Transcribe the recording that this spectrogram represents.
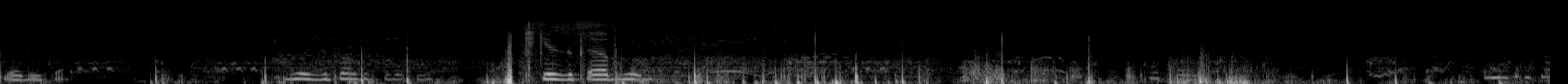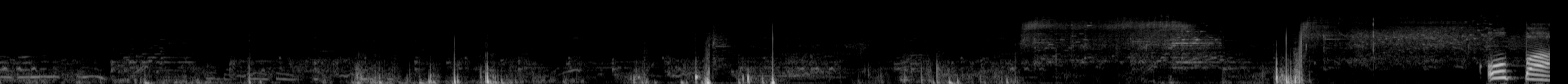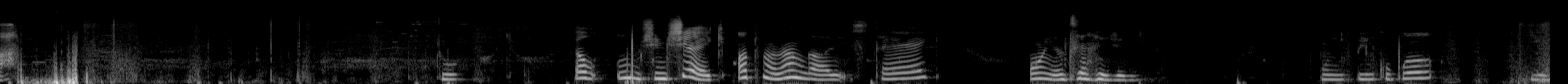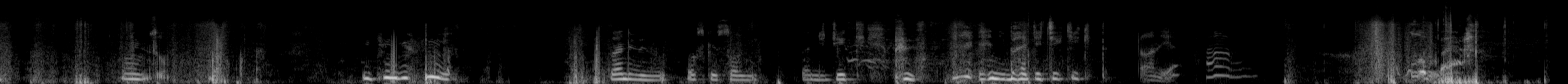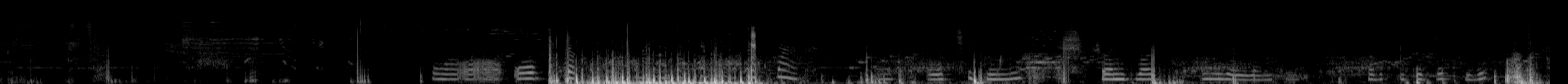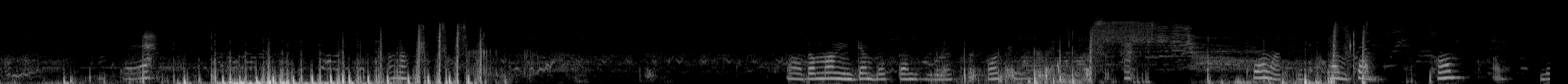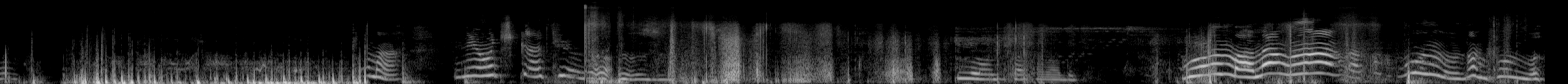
Hoppa. Ya oğlum şimşek atma lan gari istek. 10 yıl tanıyacak. 12 bin kupa. Yıl. Oyun sonu. Üçüncüsü. Ben de bilmiyorum. Rastgele sallayayım. Bence Jack. en iyi bence Jack'e gitti. Yani ya. Oğlum be. Çekilmiş. Şu an itibariyle göreceğim. Çabuk bitirecek gibi. Eh. Adamlar neden bottan vuruyor? Tom attı. Tom Tom. Tom. Ama ne o çıkartıyorsunuz? Niye onu çıkartamadım? Vurma lan vurma. Vurma lan vurma.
